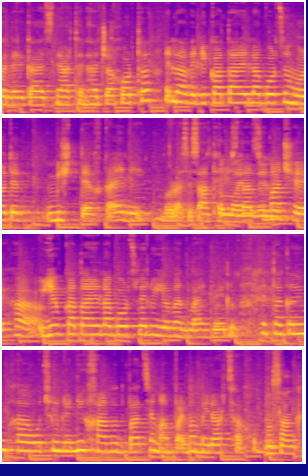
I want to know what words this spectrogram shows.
կներկայացնի արդեն հաճախորդը, էլ ավելի կատարելագործում, որովհետեւ միշտ տեղ կա էլի, որ ասես անթերի ստացումա չէ, հա, եւ կատարելագործվելու եւ օնլայնվելու։ Հետագայում խաղաղություն լինի, խանութ բացեմ անպայման մեր Արցախում։ Հուսանք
